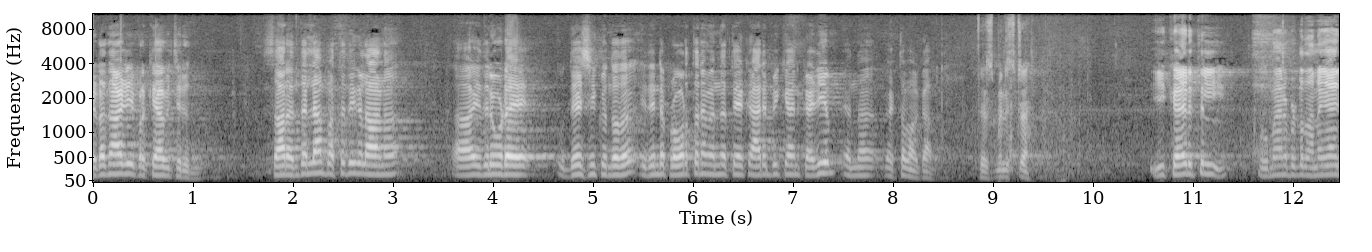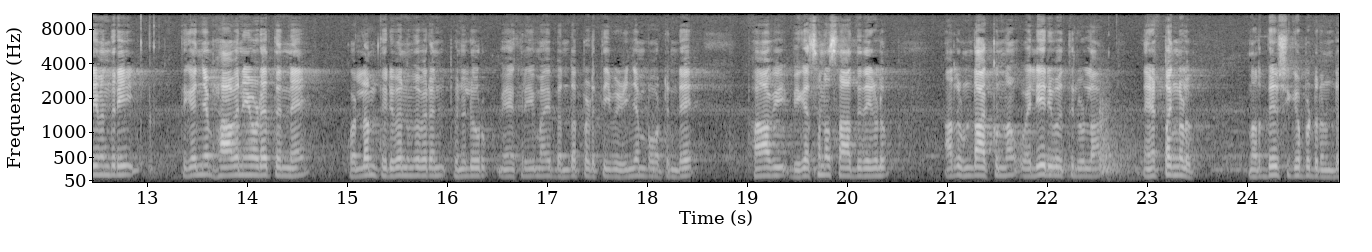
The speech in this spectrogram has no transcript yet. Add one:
ഇടനാഴി പ്രഖ്യാപിച്ചിരുന്നു. സാർ എന്തെല്ലാം പദ്ധതികളാണ് ഇതിലൂടെ ഉദ്ദേശിക്കുന്നത് ഇതിന്റെ പ്രവർത്തനം എന്നത്തേക്ക് ആരംഭിക്കാൻ കഴിയും എന്ന് വ്യക്തമാക്കാം. മിനിസ്റ്റർ ഈ കാര്യത്തിൽ ബഹുമാനപ്പെട്ട ധനകാര്യമന്ത്രി തികഞ്ഞ ഭാവനയോടെ തന്നെ കൊല്ലം തിരുവനന്തപുരം പുനലൂർ മേഖലയുമായി ബന്ധപ്പെടുത്തി വിഴിഞ്ഞം പോർട്ടിന്റെ ഭാവി വികസന സാധ്യതകളും അതുണ്ടാക്കുന്ന വലിയ രൂപത്തിലുള്ള നേട്ടങ്ങളും നിർദ്ദേശിക്കപ്പെട്ടിട്ടുണ്ട്.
